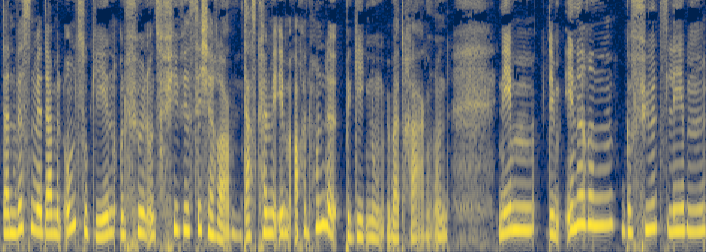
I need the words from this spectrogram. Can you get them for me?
dann wissen wir damit umzugehen und fühlen uns viel, viel sicherer. Das können wir eben auch in Hundebegegnungen übertragen. Und neben dem inneren Gefühlsleben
